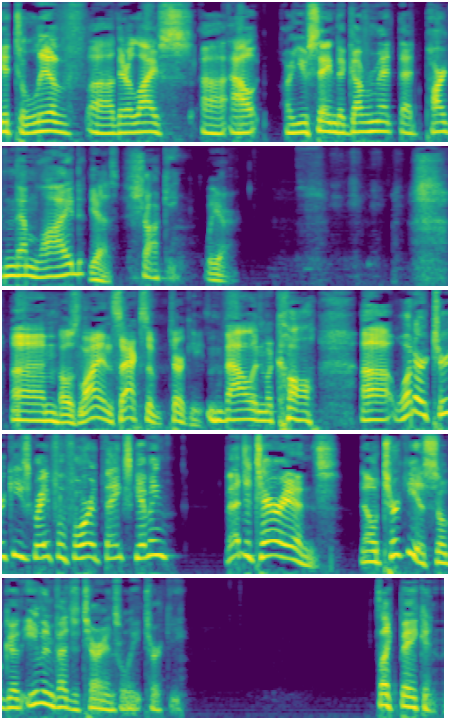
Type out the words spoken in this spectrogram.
get to live uh, their lives uh, out. Are you saying the government that pardoned them lied? Yes. Shocking. We are. Um, Those lion sacks of turkeys. Val and McCall, uh, what are turkeys grateful for at Thanksgiving? Vegetarians. No, turkey is so good. Even vegetarians will eat turkey. It's like bacon.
